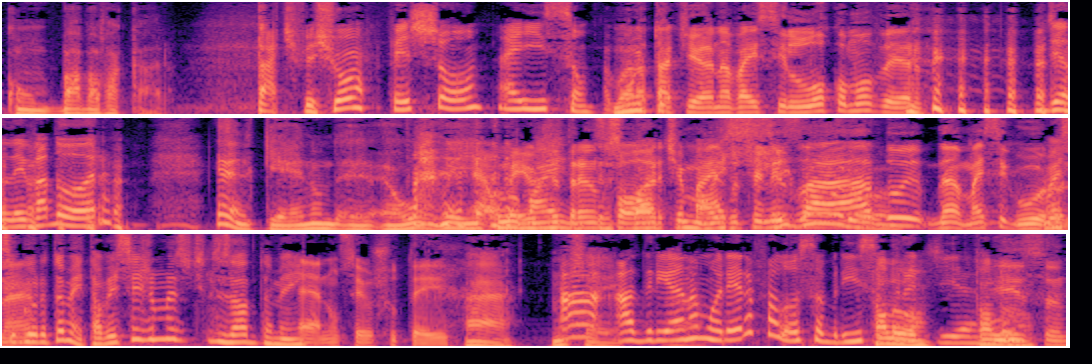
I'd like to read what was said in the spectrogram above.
com Baba Vacaro. Tati, fechou? Fechou, é isso. Agora Muito- a Tatiana vai se locomover. De elevador. É, que é, não- é- é o É veículo o meio mais, de transporte mais, utilizado. seguro. Não, mais seguro, Mais né? seguro também. Talvez seja mais utilizado também. É, não sei, eu chutei. É, não sei. a Adriana Moreira falou sobre isso Falou, outro dia. falou. Isso.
